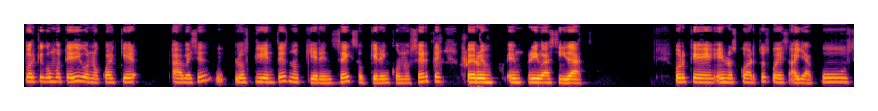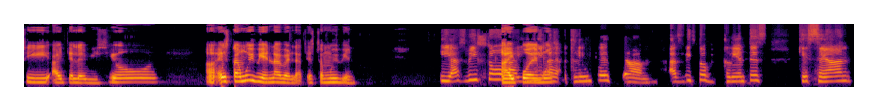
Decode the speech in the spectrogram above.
porque como te digo, no cualquier, a veces los clientes no quieren sexo, quieren conocerte, pero en, en privacidad. Porque en los cuartos pues hay jacuzzi, hay televisión. ah, está muy bien, la verdad, está muy bien. ¿Y has visto Ahí ahí, podemos- ah, clientes, has visto clientes que sean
